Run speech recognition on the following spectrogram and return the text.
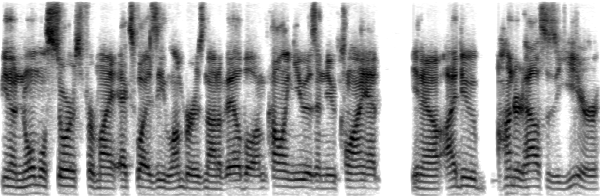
you know normal source for my XYZ lumber is not available. I'm calling you as a new client. You know, I do 100 houses a year.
